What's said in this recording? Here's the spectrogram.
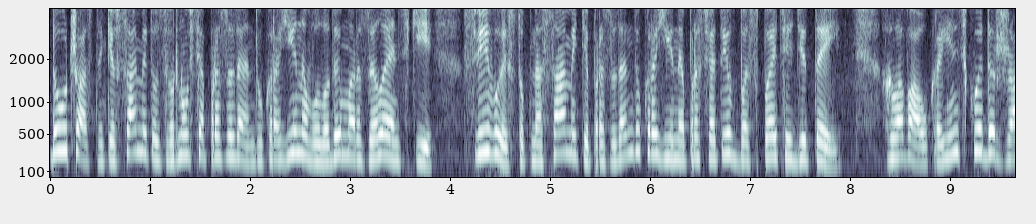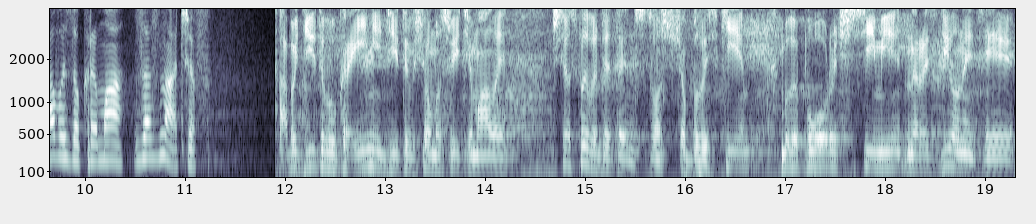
До учасників саміту звернувся президент України Володимир Зеленський. Свій виступ на саміті президент України присвятив безпеці дітей. Глава української держави, зокрема, зазначив. Аби діти в Україні, діти в всьому світі мали щасливе дитинство, щоб близькі були поруч сім'ї, не розділені цією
